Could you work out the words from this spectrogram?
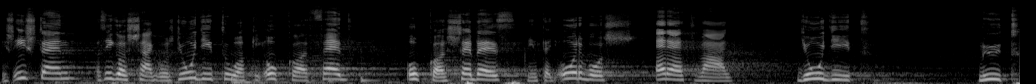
És Isten az igazságos gyógyító, aki okkal fed, okkal sebez, mint egy orvos, eretvág, gyógyít, műt,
